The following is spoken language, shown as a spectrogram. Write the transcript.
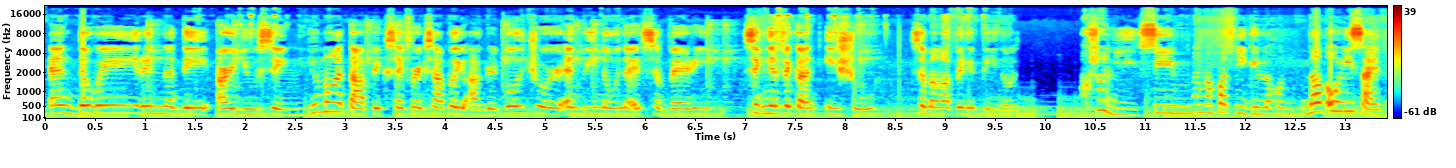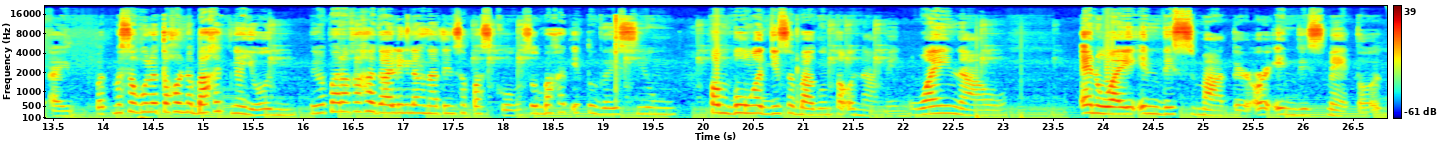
And the way rin na they are using yung mga topics, like for example, yung agriculture, and we know na it's a very significant issue sa mga Pilipino. Actually, same. Ang napatigil ako, not only side-eye, but mas nagulat ako na bakit ngayon? Di ba parang kakagaling lang natin sa Pasko. So bakit ito guys yung pambungad niyo sa bagong taon namin? Why now? And why in this matter or in this method?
